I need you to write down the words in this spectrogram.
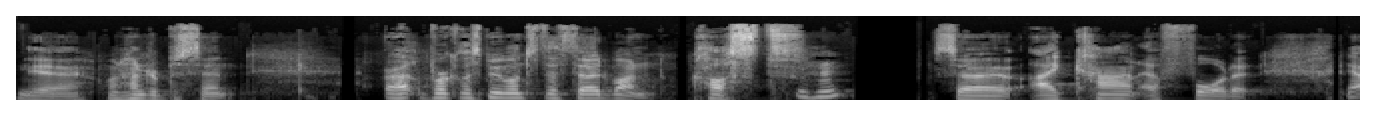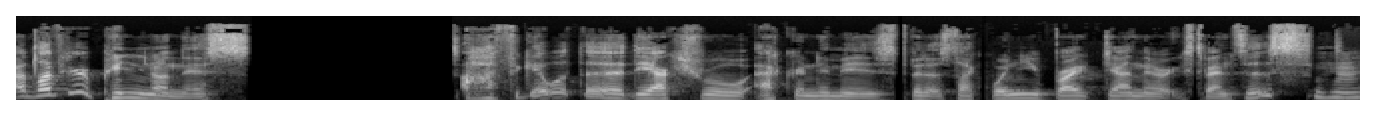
Yeah, 100%. All right, Brooke, let's move on to the third one costs. Mm-hmm. So I can't afford it. Now, I'd love your opinion on this. I forget what the, the actual acronym is, but it's like when you break down their expenses, mm-hmm.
